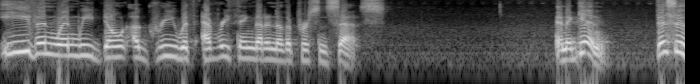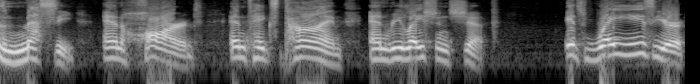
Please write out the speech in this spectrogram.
even when we don't agree with everything that another person says. And again, this is messy and hard and takes time and relationship. It's way easier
